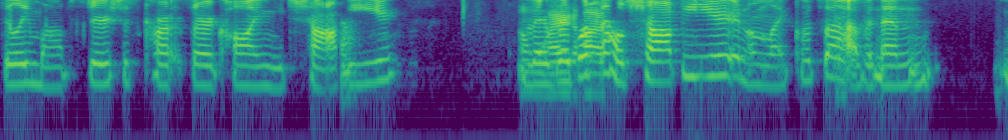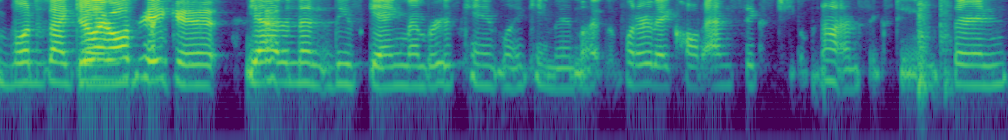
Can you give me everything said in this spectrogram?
Philly mobsters, just ca- started calling me Choppy. Oh they were like, God. "What the hell, Choppy?" And I'm like, "What's up?" And then what does that? You're like, I'll take it. Yeah, and then these gang members came like came in like what are they called? M16, not M16. They're in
